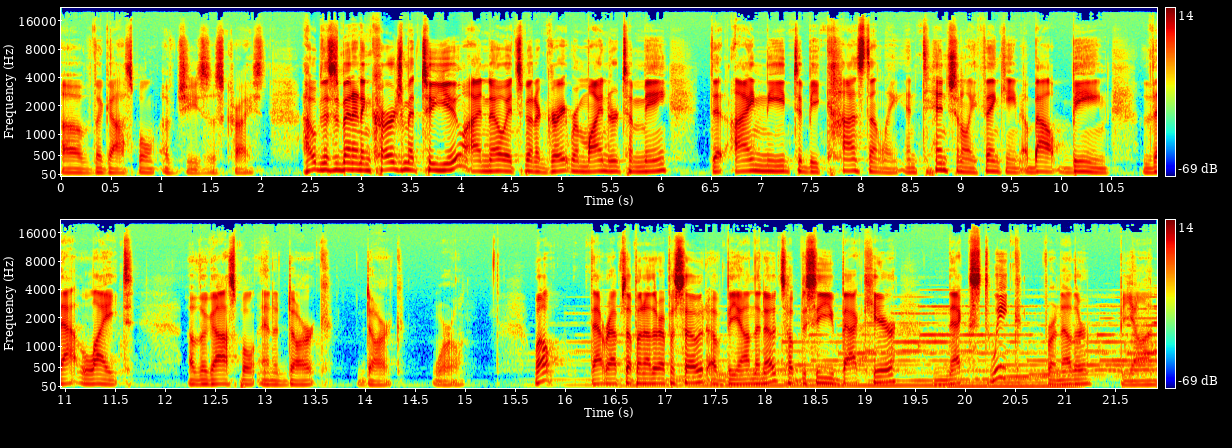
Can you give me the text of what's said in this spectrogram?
of the gospel of Jesus Christ. I hope this has been an encouragement to you. I know it's been a great reminder to me that I need to be constantly, intentionally thinking about being that light of the gospel in a dark, dark world. Well, that wraps up another episode of Beyond the Notes. Hope to see you back here next week for another Beyond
